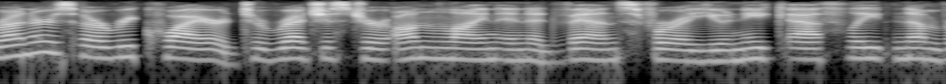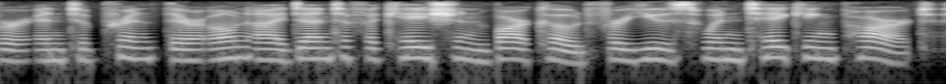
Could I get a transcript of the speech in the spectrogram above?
Runners are required to register online in advance for a unique athlete number and to print their own identification barcode for use when taking part.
